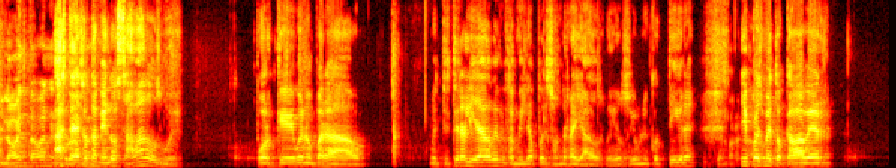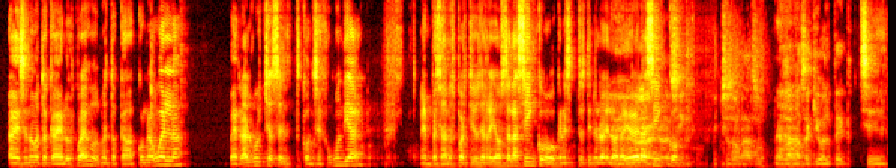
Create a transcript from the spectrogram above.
Y lo aventaban en el hasta eso también los sábados, güey. Porque, bueno, para mi triste realidad, güey, mi familia pues son de rayados, güey, yo soy el único tigre. Y pues me tocaba ver, a veces no me tocaba ver los juegos, me tocaba con mi abuela, ver las luchas, el Consejo Mundial, empezar los partidos de Rayados a las 5, luego que en entonces tiene el horario de las 5. Pinche solazo. Ajá. La raza que iba al TEC. Sí.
